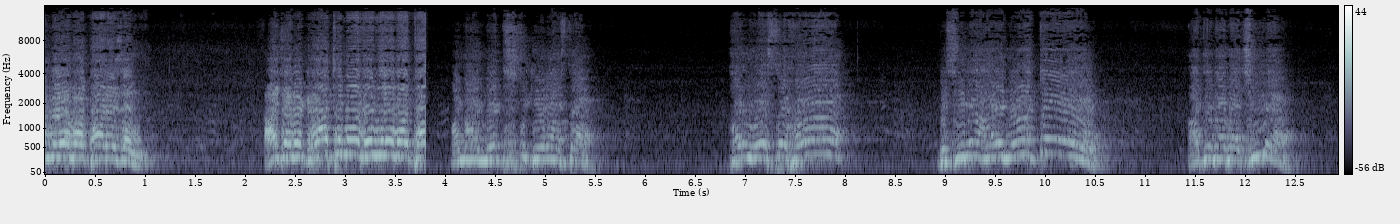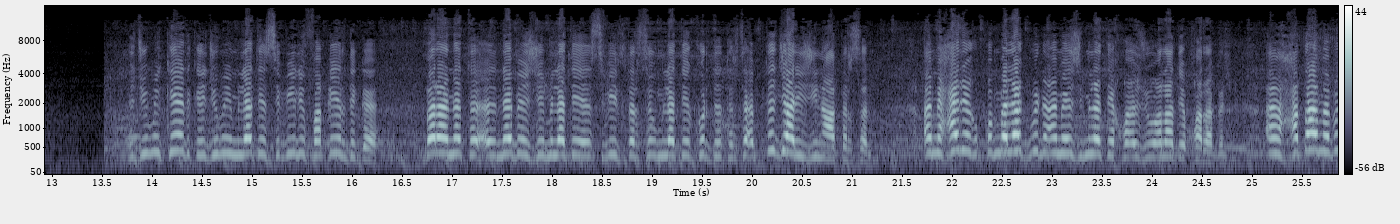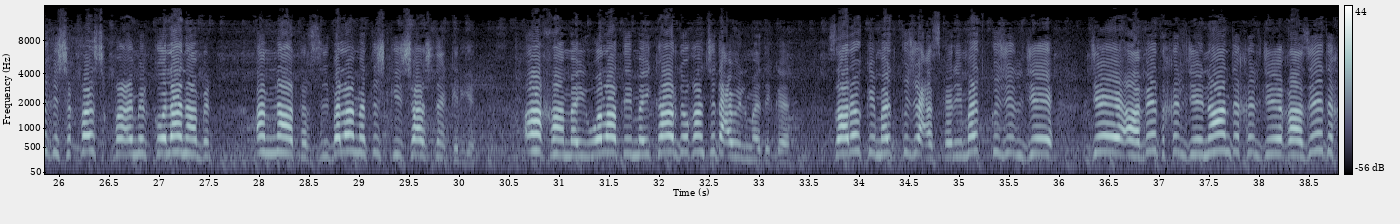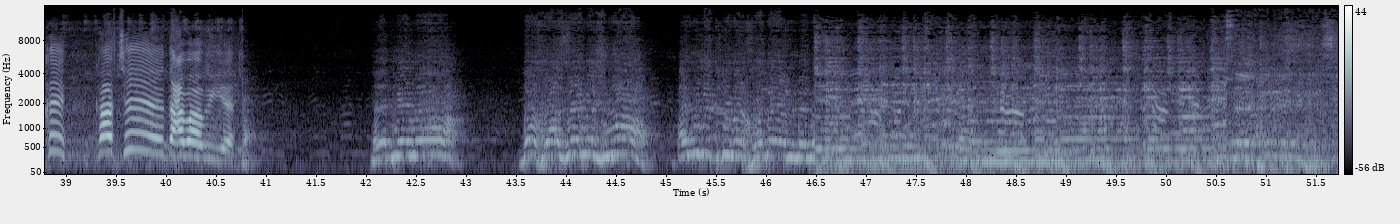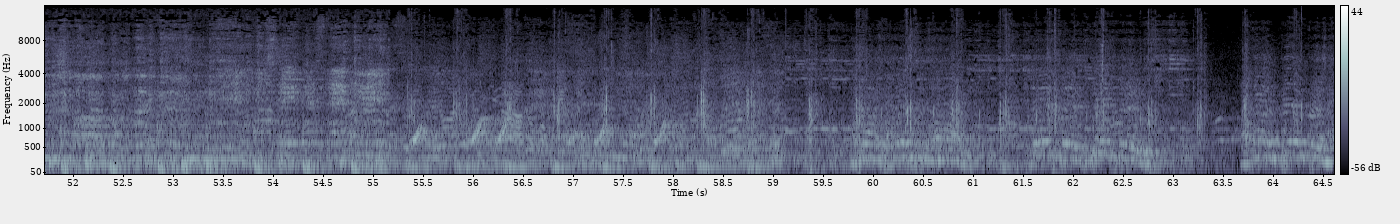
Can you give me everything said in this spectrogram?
Mürava Pariz'in. Acaba gratı mı ve Mürava Ama next kirasta. Hay Mustafa. Bismillah hay NATO. Acaba bachira. هجومي كيدك هجومي ملاتي سيفيلي فقير دك برا نت نبيجي ملاتي سيفيل ترسو ملاتي كرد ترسو بتجاري جينا ترسل أمي حالي قملاك بن أمي ملاتي جوالاتي خربن أم حطامة بك شقفا شقفا أمي الكولانا بن أم ناترس بلا ما تشكي شاش نكريه آخا مي ولاتي مي كاردو غان تدعوي المدكة زاروكي ما تكوجي عسكري ما تكوجي الجي جي آفي دخل جي نان دخل جي غازي دخل كافشي دعواوية هبينا دخوازي مجموعة.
